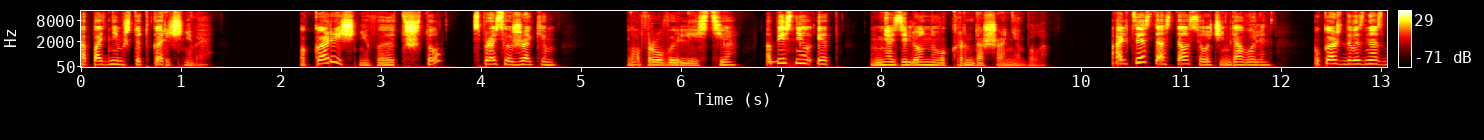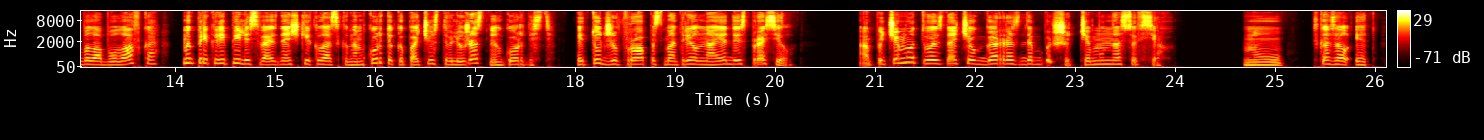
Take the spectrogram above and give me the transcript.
а под ним что-то коричневое. «А коричневое — это что?» — спросил Жаким. «Лавровые листья», — объяснил Эд. «У меня зеленого карандаша не было». Альцест остался очень доволен. У каждого из нас была булавка. Мы прикрепили свои значки к лацканам курток и почувствовали ужасную гордость. И тут же Фруа посмотрел на Эда и спросил, «А почему твой значок гораздо больше, чем у нас у всех?» «Ну, — сказал Эд, —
